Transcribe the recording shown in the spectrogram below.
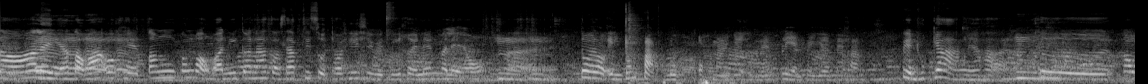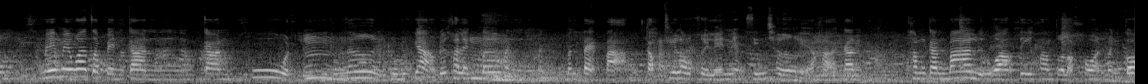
เนาะอะไรอย่างเงี้ยแต่ว่าเออโอเคต้องต้องบอกว่านี่ก็น่าจะแซ่บที่สุดเท่าที่ชีวิตนี้เคยเล่นมาแล้วอืมใช่อืมตัวเราเองต้องปรับลุคออกมาเยอะไหมเปลี่ยนไปเยอะไหมคะ เปลี่ยนทุกอย่างเลยค่ะ อืมคือไม่ไม่ว่าจะเป็นการการพูดหรืออม อินเนอร์หรือทุกๆอย่างด้วยคาแรคเตอร์มันมันมันแตกต่างกับที่เราเคยเล่นอย่างสิ้นเชิงเลยอะค่ะ การทำการบ้านหรือว่าตีความตัวละครมันก็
